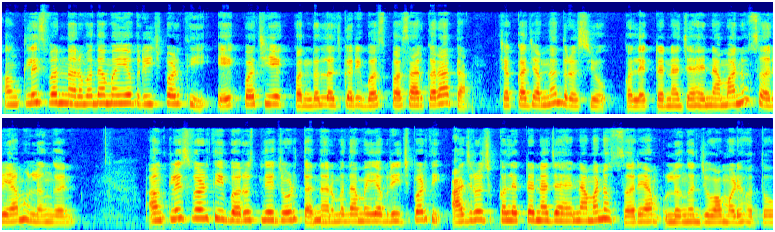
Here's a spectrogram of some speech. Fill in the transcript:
અંકલેશ્વર નર્મદા બ્રિજ પરથી એક પછી એક પંદર લશ્કરી બસ પસાર કરાતા ચક્કાજામના દ્રશ્યો કલેક્ટરના જાહેરનામાનું સરેઆમ ઉલ્લંઘન. અંકલેશ્વરથી ભરૂચને જોડતા નર્મદા બ્રિજ પરથી આજરોજ કલેક્ટરના જાહેરનામાનો સરેઆમ ઉલ્લંઘન જોવા મળ્યો હતો.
